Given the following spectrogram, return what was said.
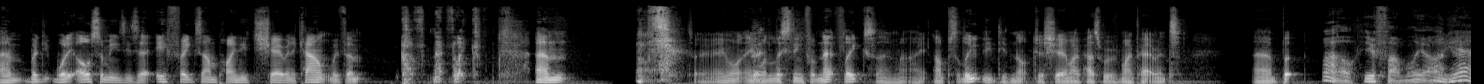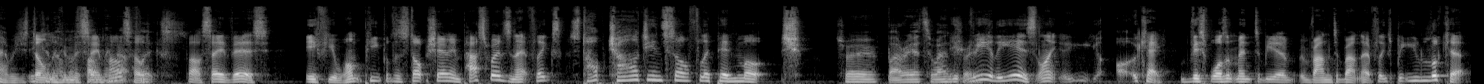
Um, but what it also means is that if, for example, I need to share an account with them, Netflix. Um, so anyone anyone listening from Netflix, um, I absolutely did not just share my password with my parents. Uh, but Well, your family oh are. yeah, we just You don't live in the same household. Netflix. But I'll say this: if you want people to stop sharing passwords, Netflix, stop charging so flipping much. True. Barrier to entry. It really is. Like, okay, this wasn't meant to be a rant about Netflix, but you look at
